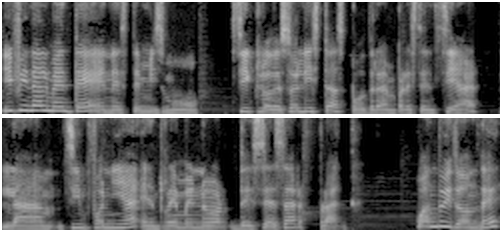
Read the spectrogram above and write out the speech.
Y finalmente, en este mismo ciclo de solistas podrán presenciar la Sinfonía en Re menor de César Frank. ¿Cuándo y dónde?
